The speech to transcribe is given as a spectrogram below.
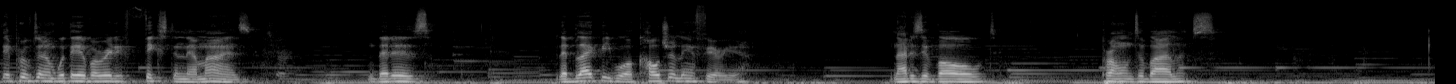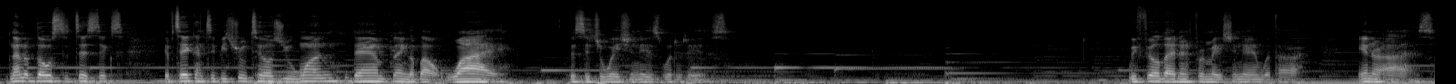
they prove to them what they have already fixed in their minds. Sure. That is that black people are culturally inferior not as evolved, prone to violence. None of those statistics, if taken to be true, tells you one damn thing about why the situation is what it is. We fill that information in with our inner eyes.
